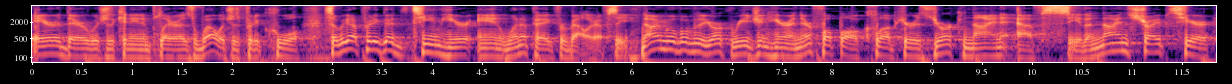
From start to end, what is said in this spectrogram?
Aird there, which is a Canadian player as well, which is pretty cool. So we got a pretty good team here in Winnipeg for Valour FC. Now we move over to the York region here and their football club here is York 9 FC. The Nine Stripes here,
